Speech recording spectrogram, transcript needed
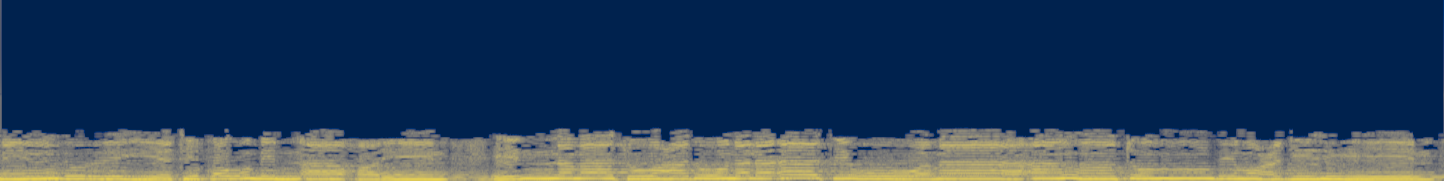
من ذرية قوم آخرين. إنما توعدون لآت وما أنتم بمعجزين.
